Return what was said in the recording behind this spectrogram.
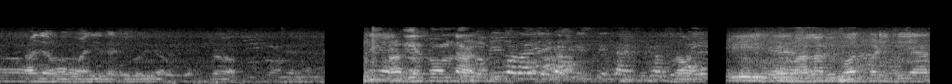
राजा भगवान जी दर्शन बोली ये सोमनाथ माला भी बहुत बड़ी थी यार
